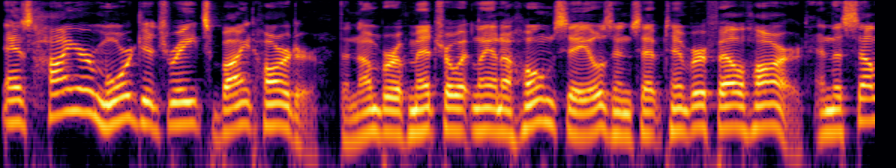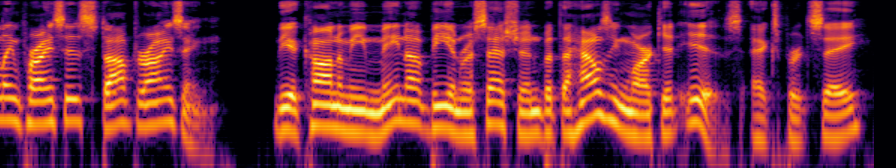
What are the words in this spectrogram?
As higher mortgage rates bite harder, the number of metro Atlanta home sales in September fell hard and the selling prices stopped rising. The economy may not be in recession, but the housing market is, experts say.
